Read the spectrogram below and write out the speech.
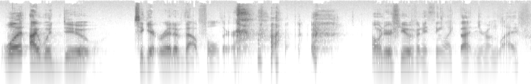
what I would do to get rid of that folder. I wonder if you have anything like that in your own life.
